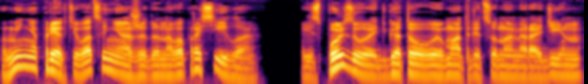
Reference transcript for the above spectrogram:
У меня при активации неожиданно вопросила. Использовать готовую матрицу номер один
